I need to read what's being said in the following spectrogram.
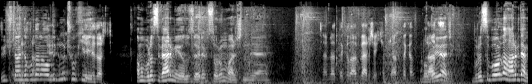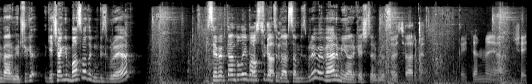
3 tane de buradan aldık mı çok iyi. 54. Ama burası vermiyoruz. Öyle bir sorun var şimdi yani. Sen rahatta kal abi verecek. Rahatta kal. Babayı Rahat. verecek. Burası bu arada harbiden vermiyor. Çünkü geçen gün basmadık mı biz buraya? Bir sebepten dolayı bastık, Bastık abi. hatırlarsan biz buraya ve vermiyor arkadaşlar burası. Evet vermiyor. Şeyden mi ya? Şey.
